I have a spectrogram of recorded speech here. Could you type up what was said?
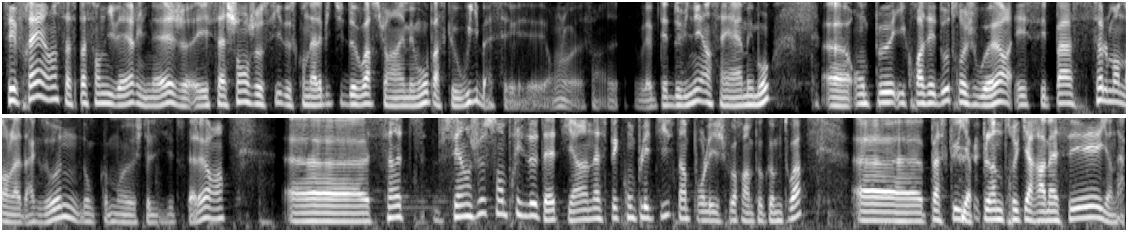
C'est frais, hein, ça se passe en hiver, il neige, et ça change aussi de ce qu'on a l'habitude de voir sur un MMO, parce que oui, bah c'est, vous l'avez peut-être deviné, hein, c'est un MMO. On peut y croiser d'autres joueurs, et c'est pas seulement dans la Dark Zone, donc comme je te le disais tout à l'heure. hein. Euh, c'est un, jeu sans prise de tête. Il y a un aspect complétiste hein, pour les joueurs un peu comme toi, euh, parce qu'il y a plein de trucs à ramasser. Il y en a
